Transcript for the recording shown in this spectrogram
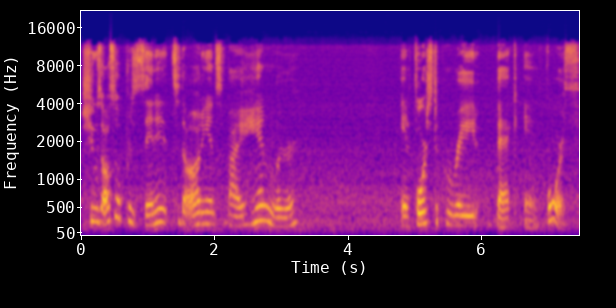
She was also presented to the audience by a handler and forced to parade back and forth,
